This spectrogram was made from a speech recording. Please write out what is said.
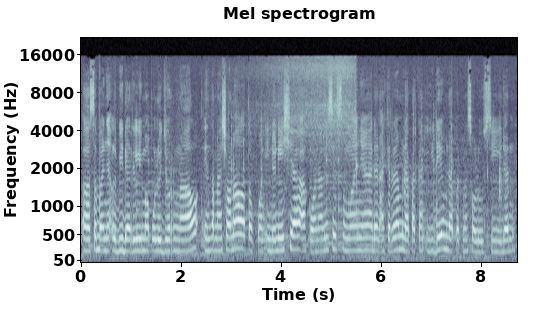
uh, sebanyak lebih dari 50 jurnal internasional ataupun Indonesia aku analisis semuanya dan akhirnya mendapatkan ide mendapatkan solusi dan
